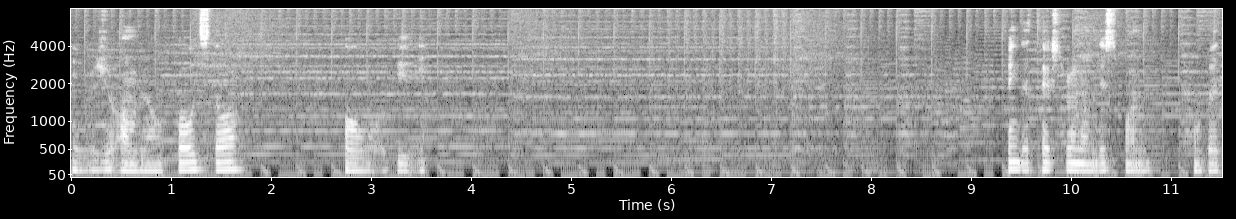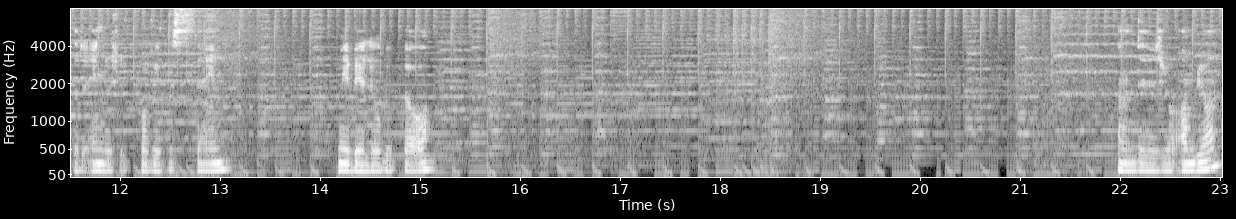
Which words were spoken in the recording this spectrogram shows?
Here's your Umbreon Gold Star. Oh, what a beauty. I think the texturing on this one compared to the English it's probably the same. Maybe a little bit better. And there's your Umbreon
